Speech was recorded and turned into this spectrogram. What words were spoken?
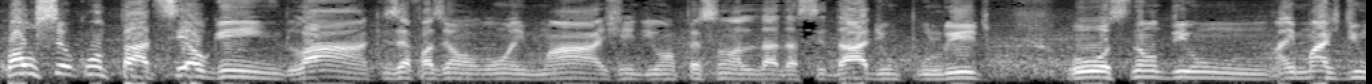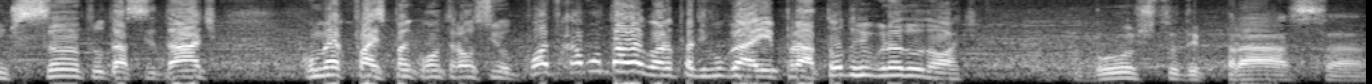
Qual o seu contato? Se alguém lá quiser fazer alguma imagem de uma personalidade da cidade, um político, ou se não de um, a imagem de um santo da cidade, como é que faz para encontrar o senhor? Pode ficar à vontade agora para divulgar aí para todo o Rio Grande do Norte. Busto de praça,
